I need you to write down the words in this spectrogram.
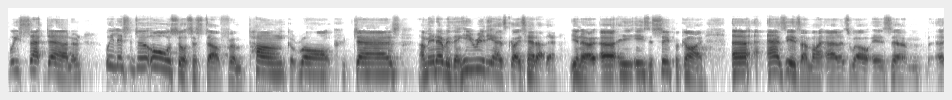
we sat down and we listened to all sorts of stuff from punk, rock, jazz. I mean, everything. He really has got his head out there. You know, uh, he, he's a super guy. Uh, as is, I might add as well, is um, uh,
